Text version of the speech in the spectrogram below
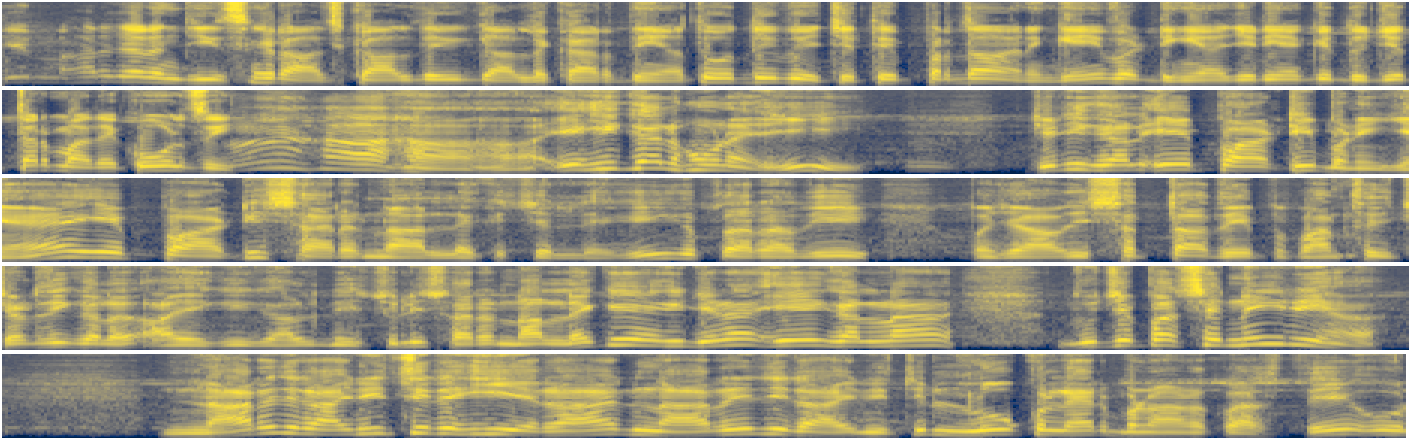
ਜੇ ਮਹਾਰਾਜਾ ਰਣਜੀਤ ਸਿੰਘ ਰਾਜਕਾਲ ਦੀ ਗੱਲ ਕਰਦੇ ਆ ਤਾਂ ਉਹਦੇ ਵਿੱਚ ਤੇ ਪ੍ਰਧਾਨਗੀਆਂ ਵੱਡੀਆਂ ਜਿਹੜੀਆਂ ਕਿ ਦੂਜੇ ਧਰਮਾਂ ਦੇ ਕੋਲ ਸੀ। ਹਾਂ ਹਾਂ ਹਾਂ ਹਾਂ ਇਹੀ ਗੱਲ ਹੁਣ ਜੀ। ਜਿਹੜੀ ਗੱਲ ਇਹ ਪਾਰਟੀ ਬਣੀ ਹੈ ਇਹ ਪਾਰਟੀ ਸਾਰੇ ਨਾਲ ਲੈ ਕੇ ਚੱਲੇਗੀ। ਸਾਰਾ ਦੀ ਪੰਜਾਬ ਦੀ ਸੱਤਾ ਦੇ ਪੰਥ ਦੀ ਚੜ੍ਹਦੀ ਗੱਲ ਆਏਗੀ ਗੱਲ ਨੇਚਰਲੀ ਸਾਰਾ ਨਾਲ ਲੈ ਕੇ ਆਏਗੀ। ਜਿਹੜਾ ਇਹ ਗੱਲਾਂ ਦੂਜੇ ਪਾਸੇ ਨਹੀਂ ਰਿਹਾ ਨਾਰੇ ਦੀ ਰਾਜਨੀਤੀ ਰਹੀ ਹੈ ਰਾਜ ਨਾਰੇ ਦੀ ਰਾਜਨੀਤੀ ਲੋਕ ਲਹਿਰ ਬਣਾਉਣ ਵਾਸਤੇ ਉਹ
